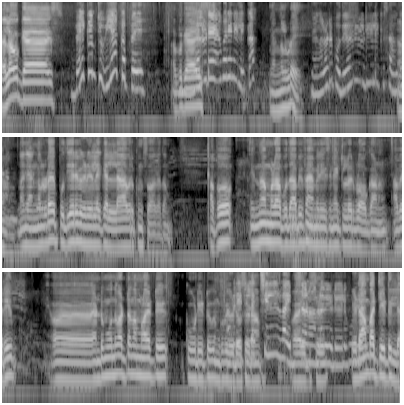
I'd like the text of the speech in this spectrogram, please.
Hello guys welcome to via couple അപ്പോൾ ഗായ്സ് ഞങ്ങളുടെ? ഞങ്ങളുടെ പുതിയൊരു വീഡിയോയിലേക്ക് സ്വാഗതം. ആ ഞങ്ങളുടെ പുതിയൊരു വീഡിയോയിലേക്ക് എല്ലാവർക്കും സ്വാഗതം. അപ്പോൾ ഇന്ന് നമ്മൾ അബുദാബി ഫാമിലീസിനായിട്ടുള്ള ഒരു ബ്ലോഗാണ്. അവർ രണ്ട് മൂന്ന് വട്ടം നമ്മളായിട്ട് കൂടിയിട്ട് നമുക്ക് വീഡിയോസ് ഇടാം. ഇടാൻ പറ്റിയിട്ടില്ല.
